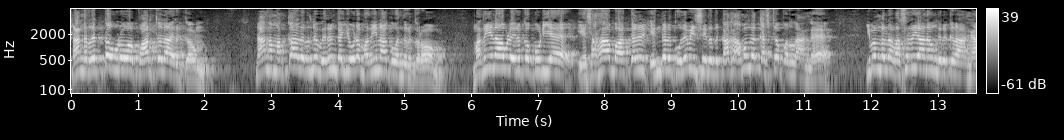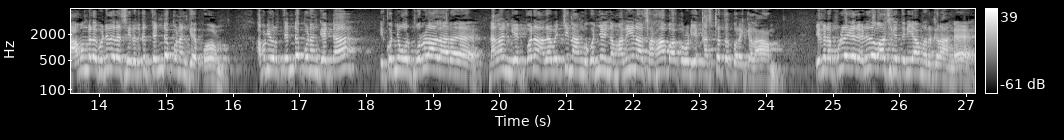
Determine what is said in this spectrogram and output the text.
நாங்கள் இரத்த உறவை பார்த்ததாக இருக்கோம். நாங்கள் மக்கால இருந்து வெறுங்கையோட மதீனாக்கு வந்திருக்கிறோம். மதீனாவில் இருக்கக்கூடிய எ- எங்களுக்கு உதவி செய்கிறதுக்காக அவங்க கஷ்டப்படுறாங்க. இவங்கள வசதியானவங்க இருக்கிறாங்க. அவங்கள விடுதலை செய்கிறதுக்கு தெண்டப்பணம் கேட்போம். அப்படி ஒரு தெண்டப்பணம் கேட்டால் கொஞ்சம் ஒரு பொருளாதார நலன் ஏற்படும். அதை வச்சு நாங்கள் கொஞ்சம் இந்த மதீனா சகாபாக்களுடைய கஷ்டத்தை குறைக்கலாம். எங்களோட பிள்ளைகள் எழுத வாசிக்க தெரியாமல் இருக்கிறாங்க.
